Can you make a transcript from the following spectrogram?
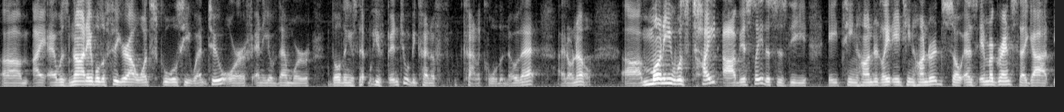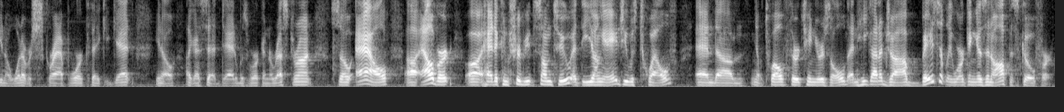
Um, I, I, was not able to figure out what schools he went to, or if any of them were buildings that we've been to. It'd be kind of kind of cool to know that. I don't know. Uh, money was tight, obviously. This is the 1800s, late 1800s. So as immigrants, they got you know whatever scrap work they could get. You know, like I said, Dad was working a restaurant, so Al uh, Albert uh, had to contribute some too at the young age. He was 12 and um, you know 12, 13 years old, and he got a job basically working as an office gopher.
